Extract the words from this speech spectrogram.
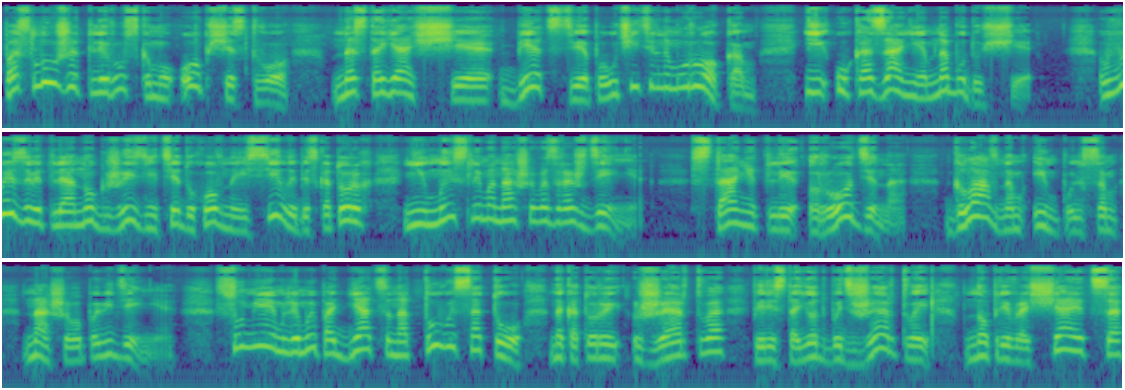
Послужит ли русскому обществу настоящее бедствие поучительным уроком и указанием на будущее? Вызовет ли оно к жизни те духовные силы, без которых немыслимо наше возрождение? Станет ли Родина главным импульсом нашего поведения? Сумеем ли мы подняться на ту высоту, на которой жертва перестает быть жертвой, но превращается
